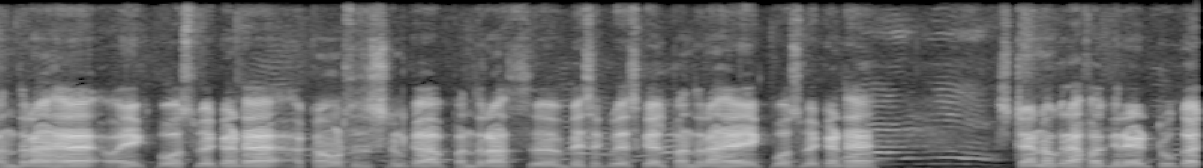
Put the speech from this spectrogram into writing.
15 है और एक पोस्ट वैकेंट है, अकाउंट्स असिस्टेंट का 15 बेसिक पे स्केल 15 है, एक पोस्ट वैकेंट है। स्टेनोग्राफर ग्रेड टू का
